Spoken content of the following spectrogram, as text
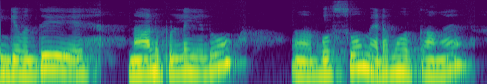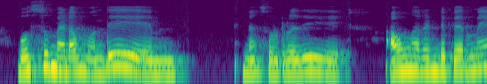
இங்கே வந்து நாலு பிள்ளைங்களும் பொஸ்ஸும் மேடமும் இருக்காங்க. பொஸ்ஸு மேடம் வந்து என்ன சொல்கிறது அவங்க ரெண்டு பேருமே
